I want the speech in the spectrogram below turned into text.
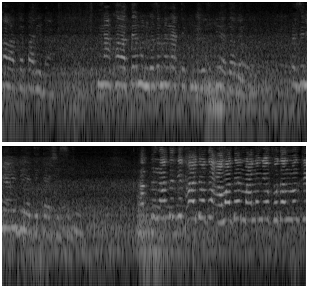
খাওয়াতে পারি না। না খাওয়াতে মনে করছে আমি লাতে মনে করছে বিয়ে দেওয়া লাগবে তাই জন্য আমি বিয়ে দিতে এসেছি। আপনি নাতিনকে খাওয়াতে হচ্ছে আমাদের মাননীয় প্রধানমন্ত্রী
